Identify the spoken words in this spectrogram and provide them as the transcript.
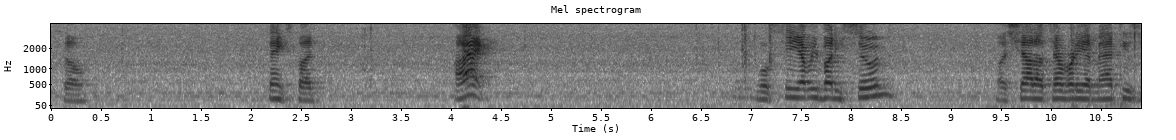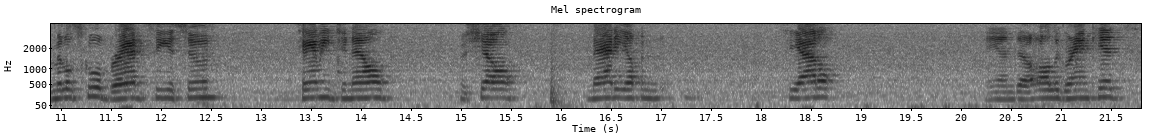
So, thanks, bud. All right. We'll see everybody soon. A shout out to everybody at Matthews Middle School. Brad, see you soon. Tammy, Janelle, Michelle, Maddie up in Seattle, and uh, all the grandkids.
